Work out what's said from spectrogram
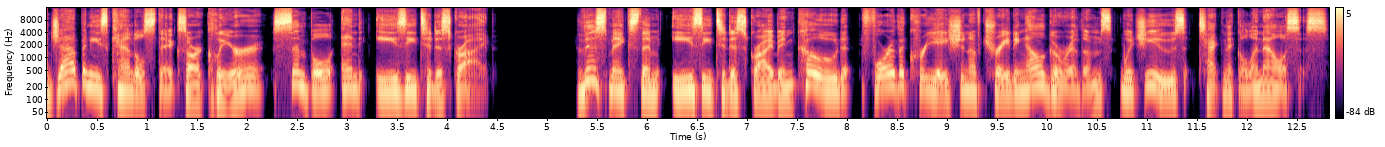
Japanese candlesticks are clear, simple, and easy to describe. This makes them easy to describe in code for the creation of trading algorithms which use technical analysis.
